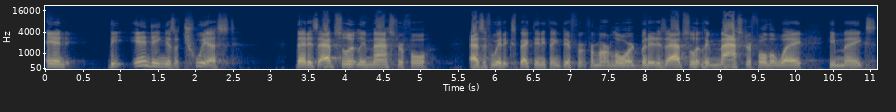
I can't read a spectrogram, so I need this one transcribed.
And the ending is a twist that is absolutely masterful, as if we'd expect anything different from our Lord, but it is absolutely masterful the way he makes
